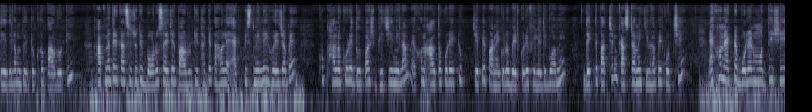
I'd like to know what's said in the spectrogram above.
দিয়ে দিলাম দুই টুকরো পাউরুটি। আপনাদের কাছে যদি বড় সাইজের পাউরুটি থাকে তাহলে এক পিস নিলেই হয়ে যাবে। খুব ভালো করে দুই পাশ ভিজিয়ে নিলাম। এখন আলতো করে একটু চেপে পানিগুলো বের করে ফেলে দিব আমি। দেখতে পাচ্ছেন কাজটা আমি কীভাবে করছি। এখন একটা বোলের মধ্যে সেই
